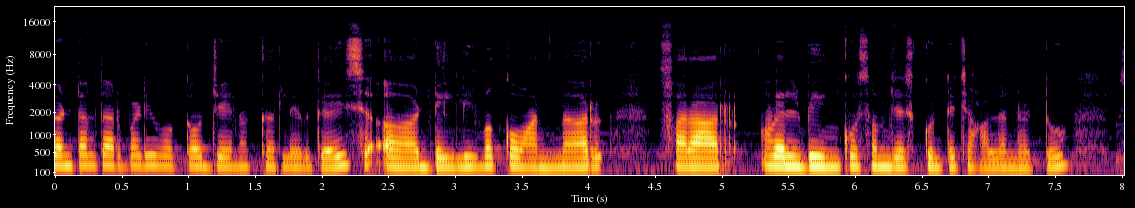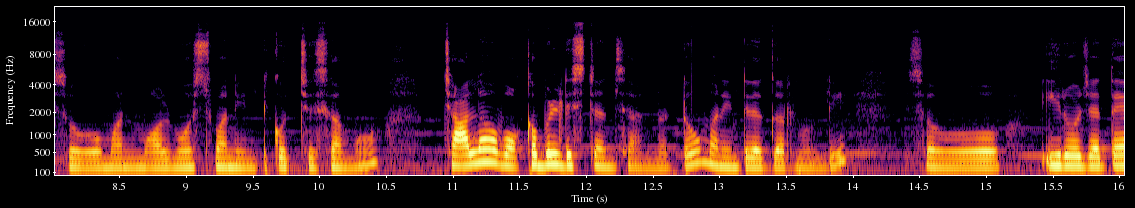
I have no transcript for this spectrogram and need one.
గంటల తరబడి వర్కౌట్ చేయనక్కర్లేదు గైస్. డైలీ ఒక one hour for hour well being కోసం చేసుకుంటే చాలు అన్నట్టు సో మనం ఆల్మోస్ట్ మన ఇంటికి వచ్చేసాము. చాలా వాకబుల్ డిస్టెన్స్ అన్నట్టు మన ఇంటి దగ్గర నుండి. సో ఈరోజైతే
